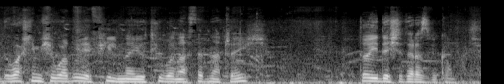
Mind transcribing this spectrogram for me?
właśnie mi się ładuje film na YouTube'a, następna część. To idę się teraz wykąpać.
